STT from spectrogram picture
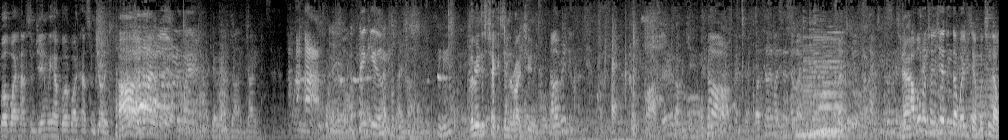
Worldwide Handsome Jin. We have Worldwide Handsome Johnny. Ah. Okay, we got Johnny. Johnny. Thank you. Let me just check it's in the right tuning. Oh, really? 집에 가보로 전시해준다고 해주세요. 못 친다고.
